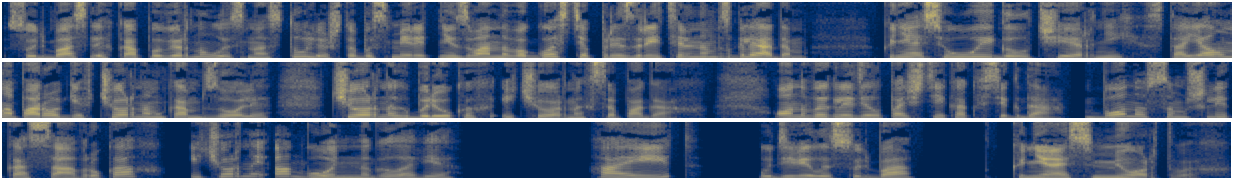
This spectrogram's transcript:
Судьба слегка повернулась на стуле, чтобы смерить незваного гостя презрительным взглядом. Князь Уигл Черний стоял на пороге в черном камзоле, черных брюках и черных сапогах. Он выглядел почти как всегда. Бонусом шли коса в руках и черный огонь на голове. «Аид?» — удивилась судьба. «Князь мертвых!»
